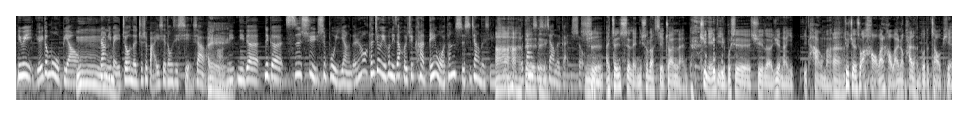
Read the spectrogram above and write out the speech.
因为有一个目标，嗯，让你每周呢就是把一些东西写下来，哎，你你的那个思绪是不一样的。然后很久以后你再回去看，哎，我当时是这样的心情，我当时是这样的感受，是，哎，真是嘞，你说到。要写专栏，去年底不是去了越南一一趟嘛，就觉得说啊好玩好玩，然后拍了很多的照片，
